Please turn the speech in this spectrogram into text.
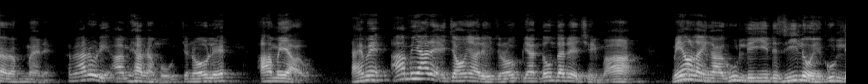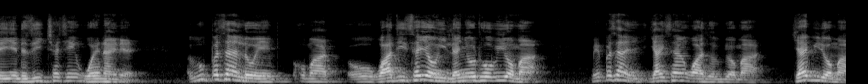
တာတော့မှန်တယ်ခင်ဗျားတို့တွေအားမရတာမဟုတ်ဘူးကျွန်တော်တို့လည်းအားမရဘူးဒါပေမဲ့အားမရတဲ့အကြောင်းအရာတွေကိုကျွန်တော်တို့ပြန်သုံးသပ်တဲ့အချိန်မှာမင်းအောင်လိုင်ကအခုလေရင်တစ်စည်းလို့ရင်အခုလေရင်တစ်စည်းချက်ချင်းဝယ်နိုင်တယ်အခုပတ်စံလို့ရင်ဟိုမှာဟိုဝါဒီဆက်ယုံကြီးလက်ညှိုးထိုးပြီးတော့မှမင်းပတ်စံရိုက်ဆန်းကွာဆိုပြီးတော့မှရိုက်ပြီးတော့မှ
